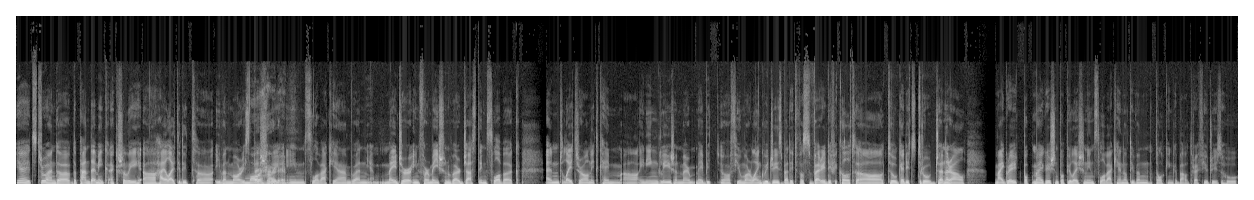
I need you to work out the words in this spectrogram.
yeah, it's true. And uh, the pandemic actually uh, highlighted it uh, even more, especially more in Slovakia when yeah. major information were just in Slovak. And later on, it came uh, in English and maybe a few more languages, but it was very difficult uh, to get it through general migrate, pop, migration population in Slovakia, not even talking about refugees who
